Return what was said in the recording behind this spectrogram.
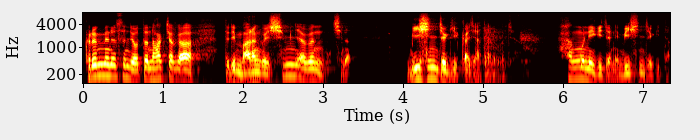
그런 면에서 이제 어떤 학자가들이 말한 것이 심리학은 지난 미신적이까지 하다는 거죠. 학문이기 전에 미신적이다.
